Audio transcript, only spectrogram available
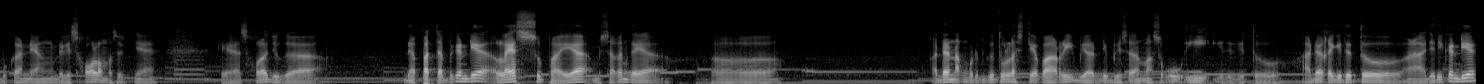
Bukan yang dari sekolah maksudnya. Ya sekolah juga dapat tapi kan dia les supaya misalkan kayak uh, ada anak murid gue tuh les setiap hari biar dia bisa masuk UI gitu-gitu. Ada kayak gitu tuh. Nah jadi kan dia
